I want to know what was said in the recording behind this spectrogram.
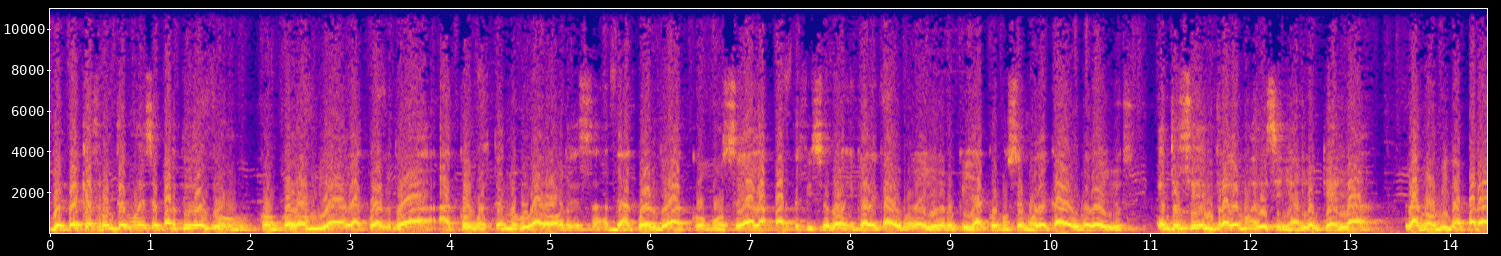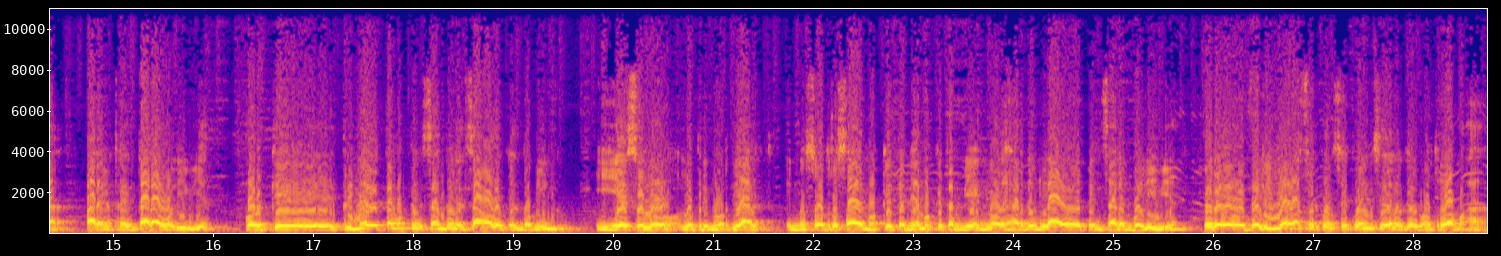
Después que afrontemos ese partido con, con Colombia, de acuerdo a, cómo estén los jugadores, de acuerdo a cómo sea la parte fisiológica de cada uno de ellos, de lo que ya conocemos de cada uno de ellos, entonces entraremos a diseñar lo que es la, la nómina para, para enfrentar a Bolivia, porque primero estamos pensando en el sábado que el domingo, y eso es lo, lo primordial. Nosotros sabemos que tenemos que también no dejar de un lado de pensar en Bolivia, pero Bolivia va a ser consecuencia de lo que nosotros vamos a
